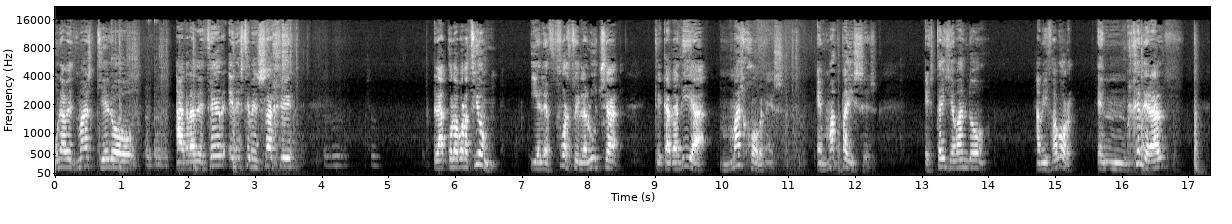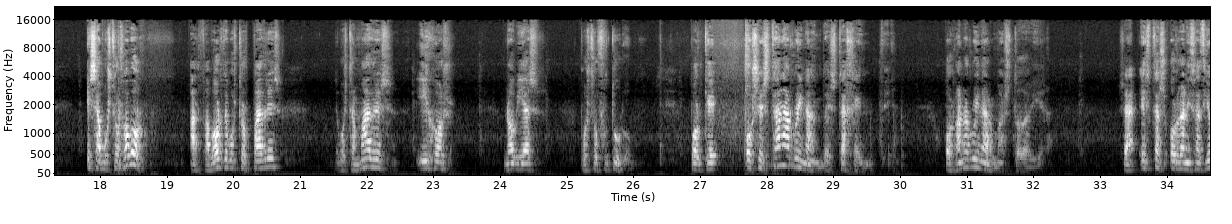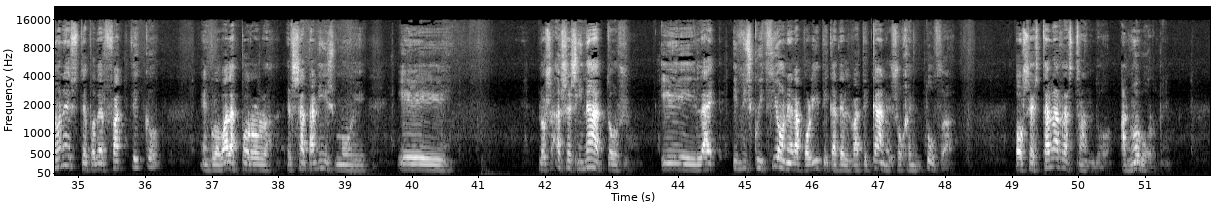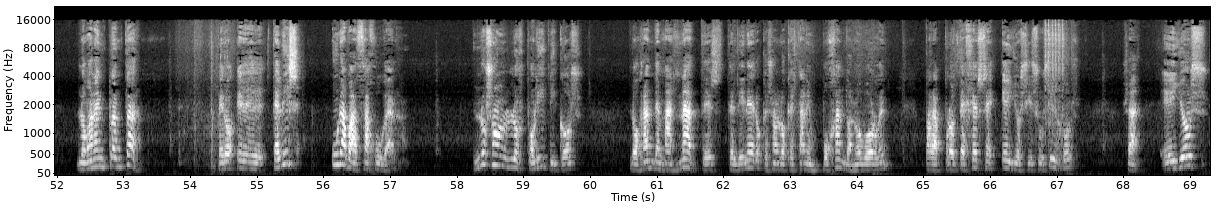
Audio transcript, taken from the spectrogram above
una vez más quiero agradecer en este mensaje la colaboración y el esfuerzo y la lucha que cada día más jóvenes en más países estáis llevando a mi favor. En general, es a vuestro favor, al favor de vuestros padres, de vuestras madres, hijos, novias, vuestro futuro. Porque os están arruinando esta gente. Os van a arruinar más todavía. O sea, estas organizaciones de poder fáctico, englobadas por el satanismo y, los asesinatos y la inmiscuición en la política del Vaticano y su gentuza, os están arrastrando al nuevo orden. Lo van a implantar. Pero eh, tenéis una baza a jugar. No son los políticos, los grandes magnates del dinero, que son los que están empujando al nuevo orden, para protegerse ellos y sus hijos. O sea, ellos,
